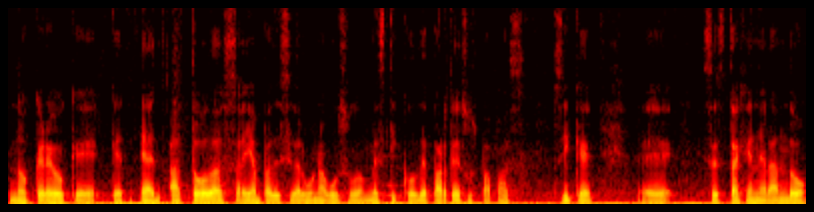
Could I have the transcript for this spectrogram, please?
no creo que, que, a todas hayan padecido algún abuso doméstico de parte de sus papás. Así que eh, se está generando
